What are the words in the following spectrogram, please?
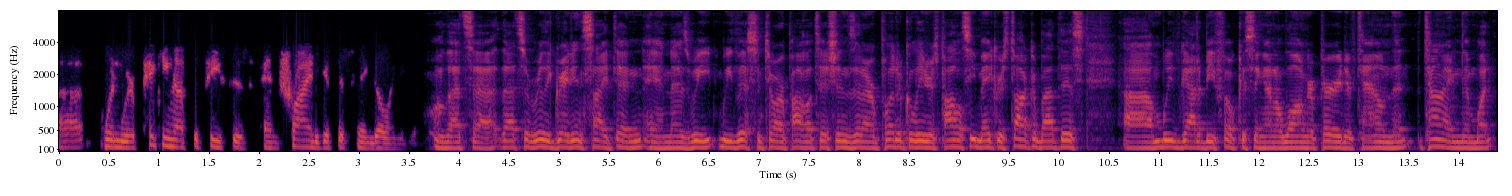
uh, when we're picking up the pieces and trying to get this thing going again. Well, that's a, that's a really great insight. And, and as we, we listen to our politicians and our political leaders, policymakers talk about this, um, we've got to be focusing on a longer period of town than, time than what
